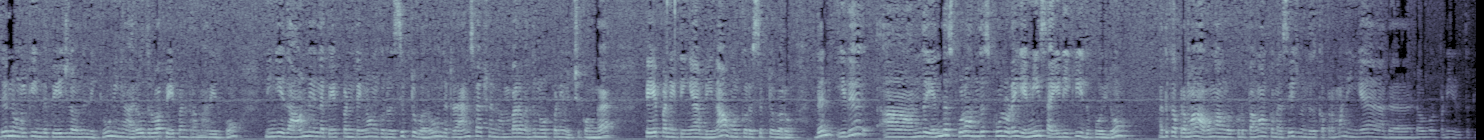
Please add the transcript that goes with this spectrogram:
தென் உங்களுக்கு இந்த பேஜில் வந்து நிற்கும் நீங்கள் அறுபது ரூபா பே பண்ணுற மாதிரி இருக்கும். நீங்கள் இதை ஆன்லைனில் பே பண்ணிட்டீங்கன்னா உங்களுக்கு ஒரு வரும். இந்த டிரான்சாக்ஷன் நம்பரை வந்து நோட் பண்ணி வச்சுக்கோங்க. பே பண்ணிட்டீங்க அப்படின்னா உங்களுக்கு ஒரு வரும். தென் இது அந்த எந்த ஸ்கூலோ அந்த ஸ்கூலோட எமிஸ் ஐடிக்கு இது போயிடும். அதுக்கப்புறமா அவங்க அவங்களுக்கு கொடுப்பாங்க. அவங்களுக்கு மெசேஜ் வந்ததுக்கப்புறமா நீங்கள் அதை டவுன்லோட் பண்ணி எடுத்துக்கலாம்.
